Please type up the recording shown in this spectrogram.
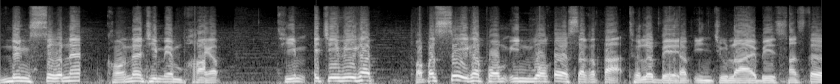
1-0 นะ ของด้านทีม Empire ครับ ทีม AGV ครับ ปาปัสซี่ครับผม Invoker สกตะเทเลเบครับ In July Beastmaster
